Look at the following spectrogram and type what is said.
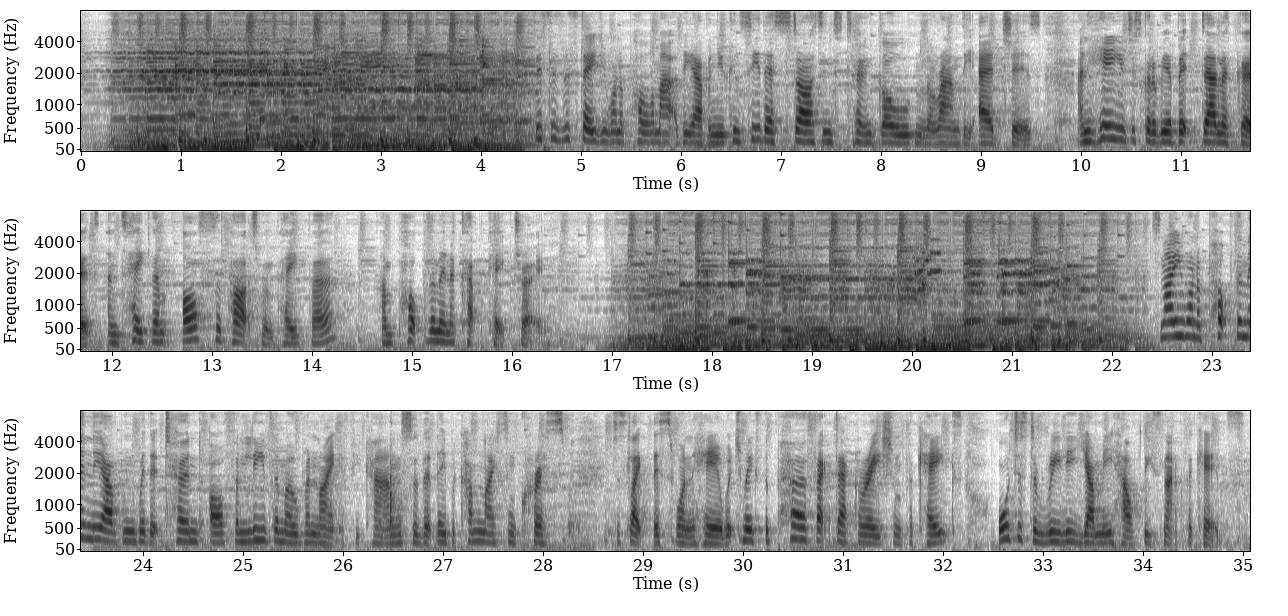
This is the stage you want to pull them out of the oven. You can see they're starting to turn golden around the edges. And here you've just got to be a bit delicate and take them off the parchment paper and pop them in a cupcake tray. So now you want to pop them in the oven with it turned off and leave them overnight if you can so that they become nice and crisp, just like this one here, which makes the perfect decoration for cakes or just a really yummy, healthy snack for kids.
